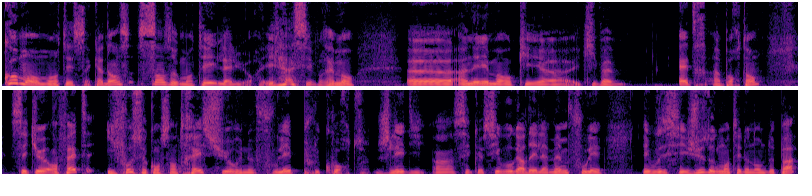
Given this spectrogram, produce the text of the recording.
comment augmenter sa cadence sans augmenter l'allure? Et là, c'est vraiment euh, un élément qui, euh, qui va être important, c'est que en fait, il faut se concentrer sur une foulée plus courte. Je l'ai dit, hein, c'est que si vous gardez la même foulée et vous essayez juste d'augmenter le nombre de pas,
